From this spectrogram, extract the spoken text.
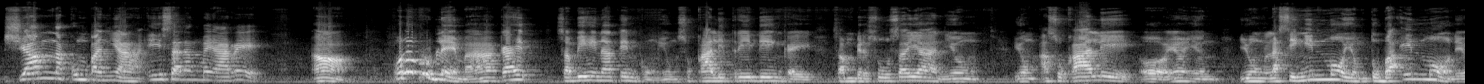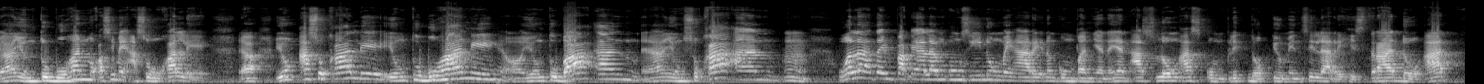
Siyam na kumpanya, isa lang may-ari. Ah, walang problema kahit sabihin natin kung yung sukali trading kay Sam Versosa yan, yung yung asukali, o yun, yun, yung lasingin mo, yung tubain mo, di ba? Yung tubuhan mo kasi may asukal eh. Ah, Yung asukali, yung tubuhani, o yung tubaan, ah, yung sukaan, mm, wala tayong pakialam kung sinong may-ari ng kumpanya na yan as long as complete document sila, rehistrado at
